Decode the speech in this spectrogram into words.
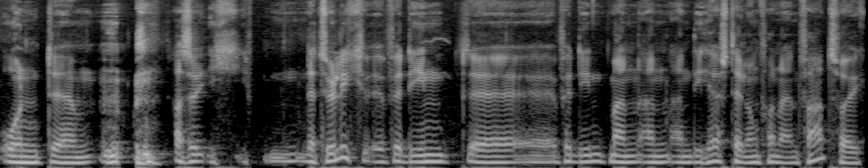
Und ähm, also ich natürlich verdient, äh, verdient man an, an die Herstellung von einem Fahrzeug,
